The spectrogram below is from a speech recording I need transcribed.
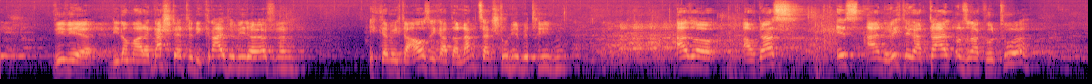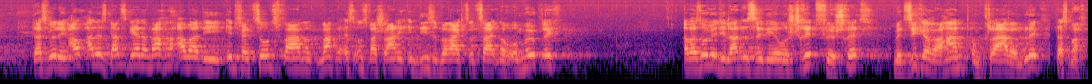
wie wir die normale Gaststätte, die Kneipe wieder öffnen. Ich kenne mich da aus, ich habe da Langzeitstudie betrieben. Also auch das ist ein wichtiger Teil unserer Kultur. Das würde ich auch alles ganz gerne machen, aber die Infektionsfragen machen es uns wahrscheinlich in diesem Bereich zurzeit noch unmöglich. Aber so wie die Landesregierung Schritt für Schritt mit sicherer Hand und klarem Blick das machen.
